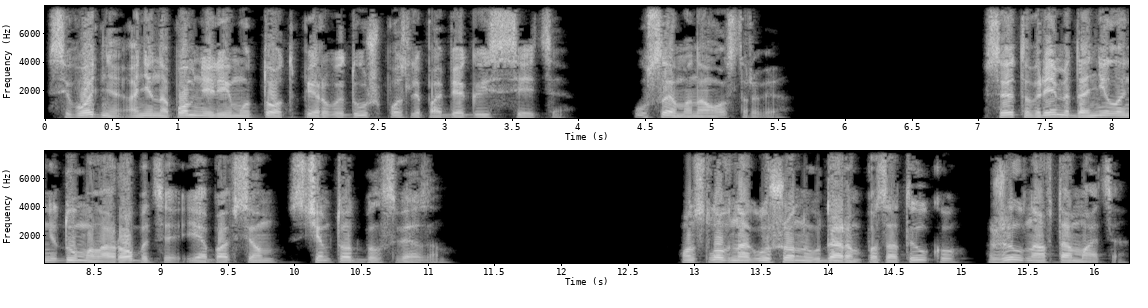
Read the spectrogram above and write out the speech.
Сегодня они напомнили ему тот первый душ после побега из сети, у Сэма на острове. Все это время Данила не думал о роботе и обо всем, с чем тот был связан. Он, словно оглушенный ударом по затылку, жил на автомате,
